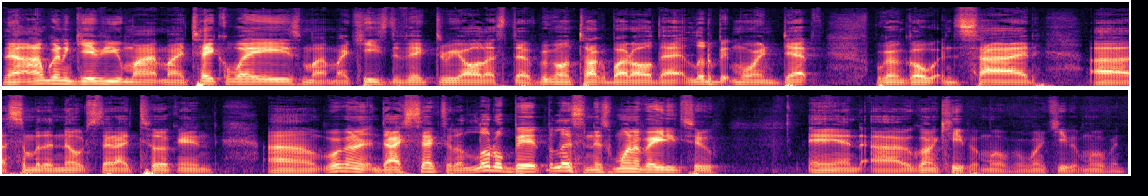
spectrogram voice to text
Now I'm going to give you my my takeaways, my, my keys to victory, all that stuff. We're going to talk about all that a little bit more in depth. We're going to go inside uh, some of the notes that I took, and um, we're going to dissect it a little bit. But listen, it's one of 82, and uh, we're going to keep it moving. We're going to keep it moving.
